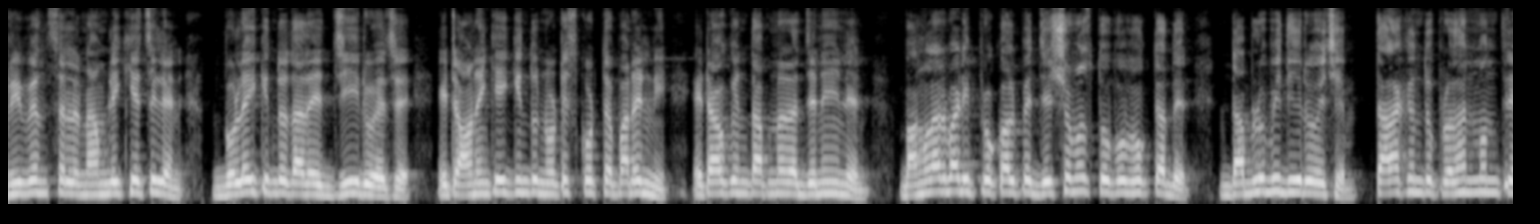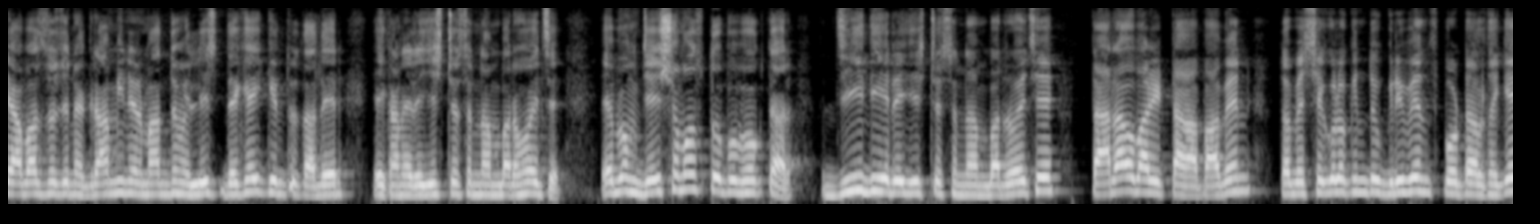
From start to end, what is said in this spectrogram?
গ্রিভেন্স সেলে নাম লিখিয়েছিলেন বলেই কিন্তু তাদের জি রয়েছে। এটা অনেকেই কিন্তু নোটিস করতে পারেননি, এটাও কিন্তু আপনারা জেনে নিলেন। বাংলার বাড়ি প্রকল্পে যে সমস্ত উপভোক্তাদের ডাব্লিউবি দিয়ে রয়েছে, তারা কিন্তু প্রধানমন্ত্রী আবাস যোজনা গ্রামীণের মাধ্যমে লিস্ট দেখেই কিন্তু তাদের এখানে রেজিস্ট্রেশন নাম্বার হয়েছে এবং যে সমস্ত উপভোক্তার জি দিয়ে রেজিস্ট্রেশন নাম্বার রয়েছে তারাও বাড়ির টাকা পাবেন। তবে সেগুলো কিন্তু গ্রিভেন্স পোর্টাল থেকে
